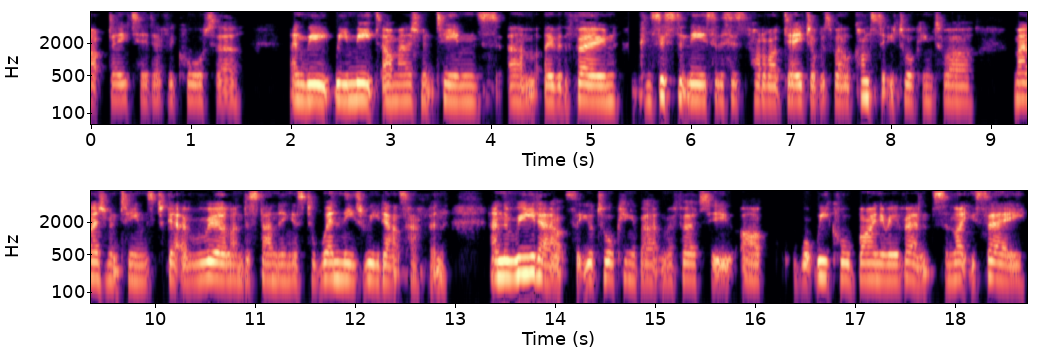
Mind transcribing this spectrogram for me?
updated every quarter and we we meet our management teams um, over the phone consistently. So this is part of our day job as well, constantly talking to our management teams to get a real understanding as to when these readouts happen. And the readouts that you're talking about and refer to are what we call binary events. And like you say,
